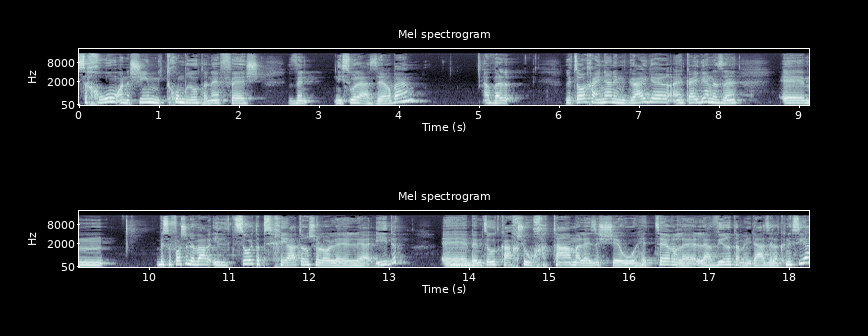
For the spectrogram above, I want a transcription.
שכרו אנשים מתחום בריאות הנפש וניסו להיעזר בהם. אבל לצורך העניין עם גייגר, גייגן הזה, הם, בסופו של דבר אילצו את הפסיכיאטר שלו להעיד. אה, mm-hmm. באמצעות כך שהוא חתם על איזשהו היתר להעביר את המידע הזה לכנסייה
